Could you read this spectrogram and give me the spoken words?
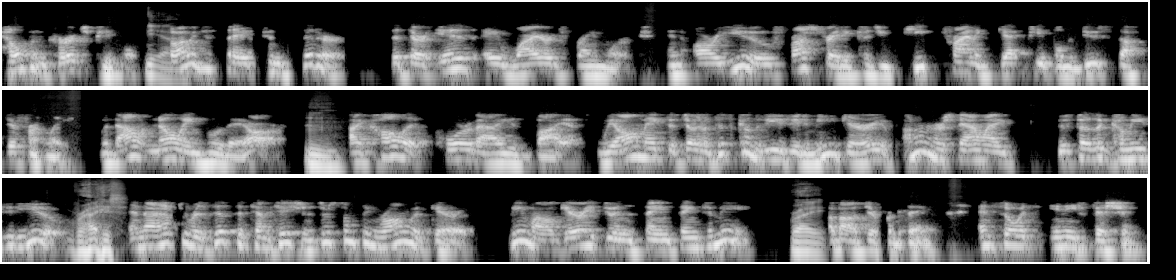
help encourage people. Yeah. So I would just say consider that there is a wired framework. And are you frustrated because you keep trying to get people to do stuff differently without knowing who they are? Mm. I call it core values bias. We all make this judgment. This comes easy to me, Gary. I don't understand why this doesn't come easy to you. Right. And I have to resist the temptation. Is there something wrong with Gary? Meanwhile, Gary's doing the same thing to me. Right. About different things. And so it's inefficient.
